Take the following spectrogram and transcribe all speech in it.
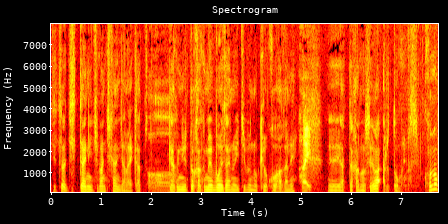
実は実態に一番近いんじゃないか逆に言うと革命防衛隊の一部の強硬派がね、はい、えー、やった可能性はあると思います。この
